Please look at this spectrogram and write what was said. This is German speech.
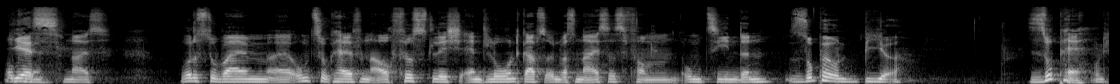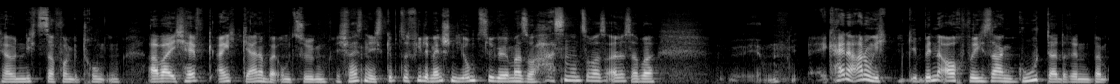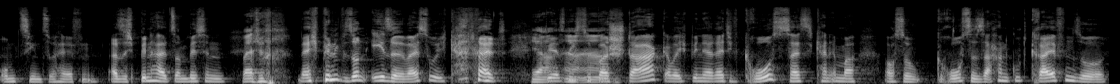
Okay, yes. Nice. Wurdest du beim äh, Umzug helfen auch fürstlich entlohnt? Gab es irgendwas Nices vom Umziehenden? Suppe und Bier. Suppe. Und ich habe nichts davon getrunken. Aber ich helfe eigentlich gerne bei Umzügen. Ich weiß nicht, es gibt so viele Menschen, die Umzüge immer so hassen und sowas alles, aber keine Ahnung, ich bin auch, würde ich sagen, gut da drin, beim Umziehen zu helfen. Also ich bin halt so ein bisschen. Weil du ich bin so ein Esel, weißt du? Ich kann halt, ja, bin jetzt nicht äh, super stark, aber ich bin ja relativ groß. Das heißt, ich kann immer auch so große Sachen gut greifen, so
